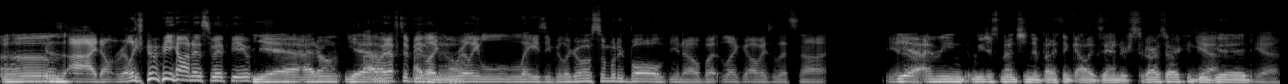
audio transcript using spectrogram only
Because Um, i don't really to be honest with you yeah, I don't. Yeah, i would have to be like know. really lazy and be like oh somebody bald you know but like obviously that's not you Yeah, know. I mean, we just mentioned it, but I think Alexander Skarsgård could Yeah, do good. yeah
